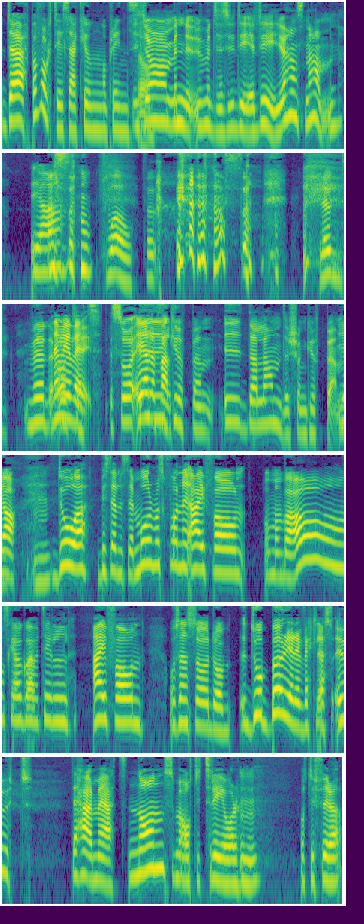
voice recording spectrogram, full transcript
döpa folk till så här kung och prins? Och... Ja, men, nu, men det, det, det är ju hans namn. ja. Alltså, Wow, för, alltså. lugn. Men, Nej, men jag okej. vet. Så I i, alla fall. gruppen, Ida Landersson-gruppen. Ja, Mm. då bestämde sig mormor ska få en ny iPhone och man bara åh hon ska gå över till iPhone och sen så då, då började det vecklas ut det här med att någon som är 83 år, Mm. 84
